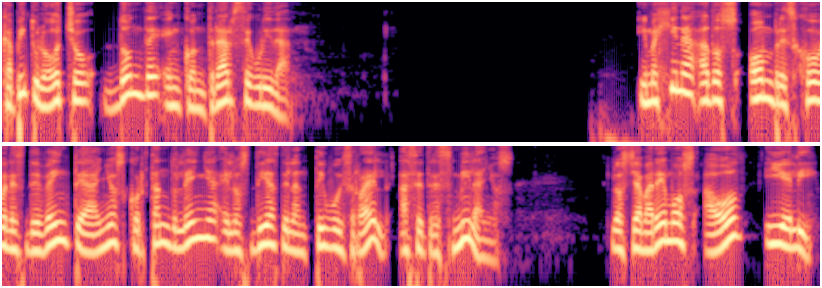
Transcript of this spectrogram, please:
capítulo 8, ¿Dónde encontrar seguridad? Imagina a dos hombres jóvenes de 20 años cortando leña en los días del antiguo Israel, hace 3.000 años. Los llamaremos Ahod y Elí.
